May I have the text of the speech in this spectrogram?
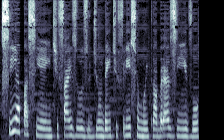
Se a paciente faz uso de um dentifrício muito abrasivo,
